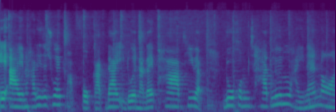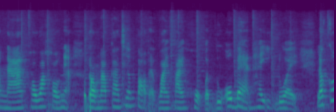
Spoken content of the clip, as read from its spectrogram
AI นะคะ ที่จะช่วยปรับโฟกัสได้อีกด้วยนะได้ภาพที่แบบดูคมชัดลื่นไหลแน่นอนนะ เพราะว่าเขาเนี่ยรองรับการเชื่อมต่อแบบ Wi-Fi 6 แบบ Dual Band ให้อีกด้วย แล้วก็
